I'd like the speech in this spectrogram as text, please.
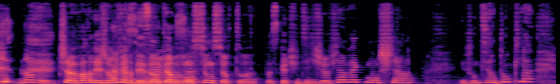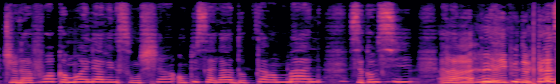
non, mais... Tu vas voir les gens faire des interventions sur toi. Parce que tu dis, je viens avec mon chien. Ils vont dire, donc là, je la vois comment elle est avec son chien. En plus, elle a adopté un mâle. C'est comme si ah. il n'y avait plus de place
